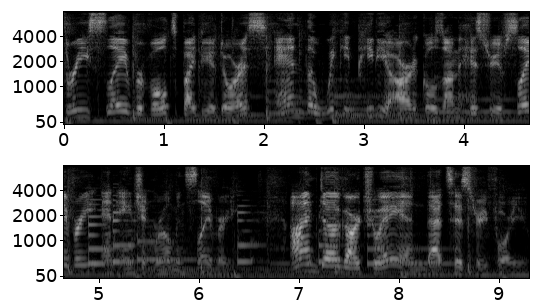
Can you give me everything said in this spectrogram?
Three Slave Revolts by Diodorus, and the Wikipedia articles on the history of slavery and ancient Roman slavery. I'm Doug Archibald, and that's history for you.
